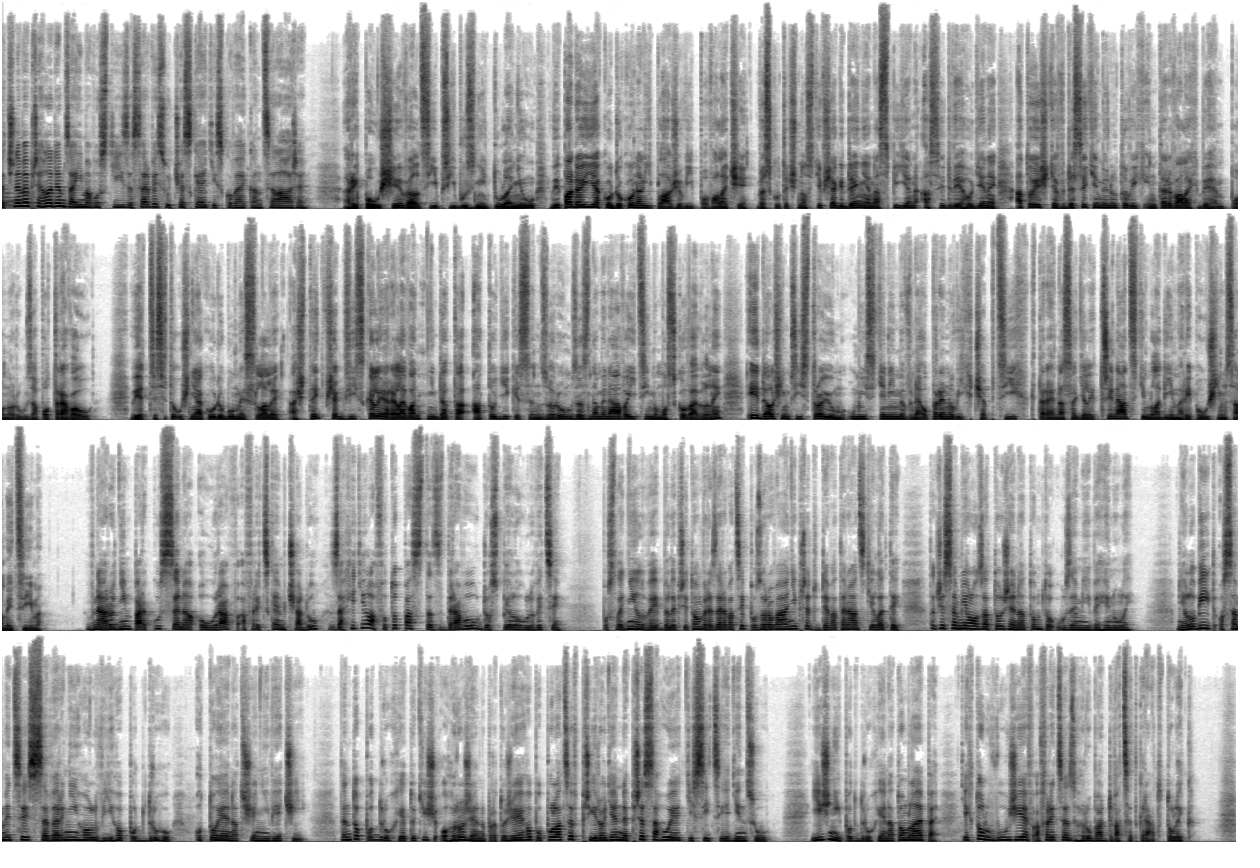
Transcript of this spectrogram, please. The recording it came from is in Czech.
Začneme přehledem zajímavostí ze servisu České tiskové kanceláře. Rypouši, velcí příbuzní tuleňů, vypadají jako dokonalí plážoví povaleči. Ve skutečnosti však denně naspí jen asi dvě hodiny, a to ještě v desetiminutových intervalech během ponorů za potravou. Vědci si to už nějakou dobu mysleli, až teď však získali relevantní data a to díky senzorům zaznamenávajícím mozkové vlny i dalším přístrojům umístěným v neoprenových čepcích, které nasadili 13 mladým rypouším samicím. V Národním parku Sena Oura v africkém Čadu zachytila fotopast zdravou dospělou lvici. Poslední lvy byly přitom v rezervaci pozorováni před 19 lety, takže se mělo za to, že na tomto území vyhynuli. Mělo být o samici severního lvího poddruhu, o to je nadšení větší. Tento poddruh je totiž ohrožen, protože jeho populace v přírodě nepřesahuje tisíc jedinců. Jižní poddruh je na tom lépe. Těchto lvů žije v Africe zhruba 20krát tolik.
